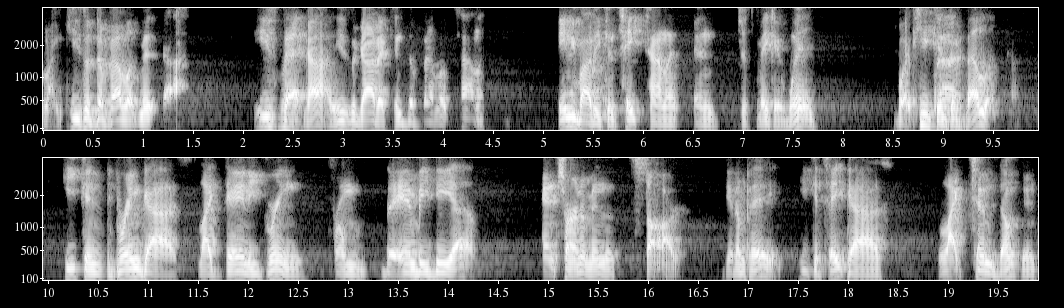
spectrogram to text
Like he's a development guy. He's that guy. He's the guy that can develop talent. Anybody can take talent and just make it win, but he can Right. develop. He can bring guys like Danny Green from the NBDL and turn them into stars, get them paid. He could take guys like Tim Duncan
